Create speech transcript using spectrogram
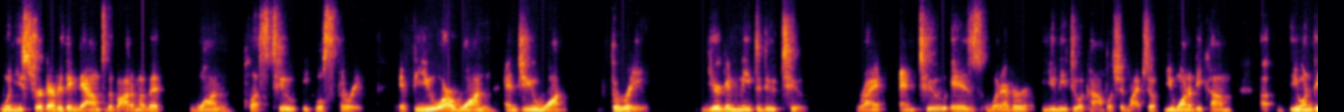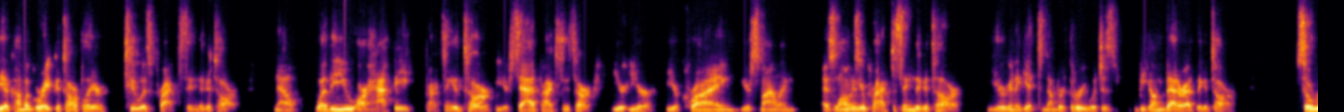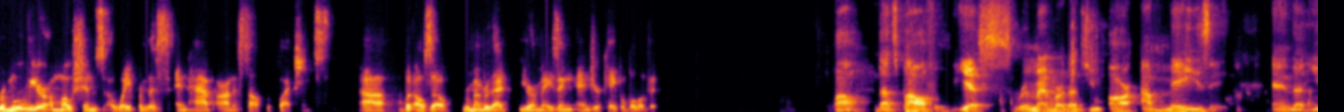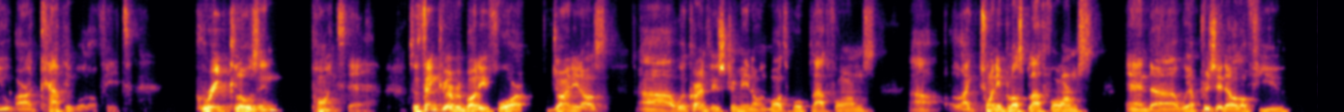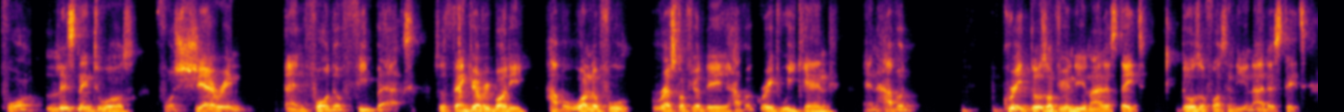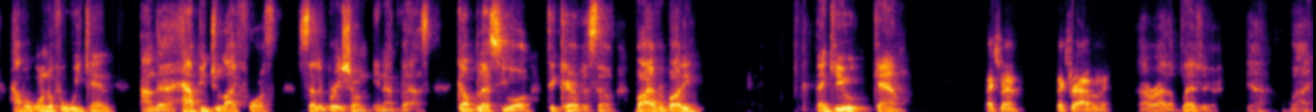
When you strip everything down to the bottom of it, one plus two equals three. If you are one and you want three, you're going to need to do two, right? And two is whatever you need to accomplish in life. So if you want to become, uh, you want to become a great guitar player, two is practicing the guitar. Now, whether you are happy practicing guitar, you're sad practicing guitar, you're you're you're crying, you're smiling, as long as you're practicing the guitar, you're going to get to number 3, which is become better at the guitar. So remove your emotions away from this and have honest self-reflections. Uh, but also remember that you're amazing and you're capable of it. Wow, that's powerful. Yes, remember that you are amazing and that you are capable of it. Great closing points there. So, thank you everybody for joining us. Uh, we're currently streaming on multiple platforms, uh, like 20 plus platforms. And uh, we appreciate all of you for listening to us, for sharing, and for the feedbacks. So, thank you everybody. Have a wonderful rest of your day. Have a great weekend and have a great. Those of you in the United States, those of us in the United States, have a wonderful weekend and a happy July 4th celebration in advance. God bless you all. Take care of yourself. Bye, everybody. Thank you, Cam. Thanks, man. Thanks for having me. All right, a pleasure. Yeah, bye.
